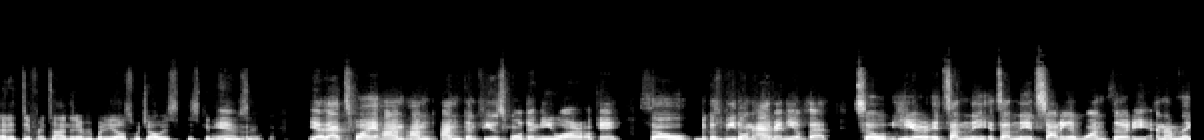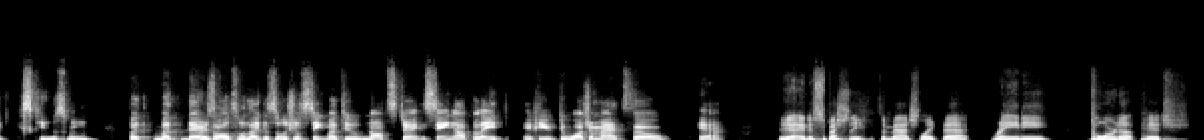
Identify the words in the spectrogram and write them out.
at a different time than everybody else, which always is confusing. yeah that's why i'm i'm i'm confused more than you are okay? So because we don't have any of that. So here Yeah. it's suddenly it's suddenly it's starting at 1.30 and i'm like excuse me? But but there is also like a social stigma to not stay, staying up late if you to watch a match so yeah. Yeah, and especially if it's a match like that, rainy, torn up pitch,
